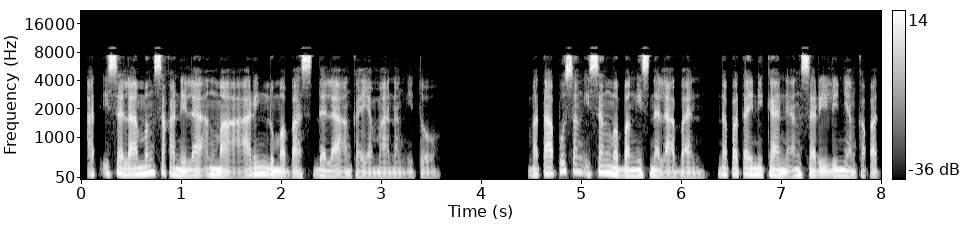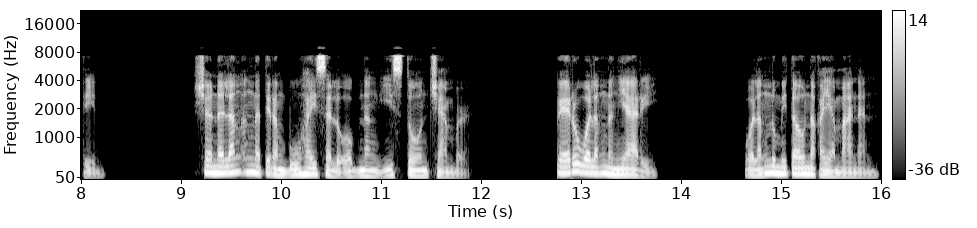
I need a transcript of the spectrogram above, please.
At isa lamang sa kanila ang maaaring lumabas dala ang kayamanang ito. Matapos ang isang mabangis na laban, napatay ni Kane ang sarili niyang kapatid. Siya na lang ang natirang buhay sa loob ng Eastone Chamber. Pero walang nangyari. Walang lumitaw na kayamanan.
